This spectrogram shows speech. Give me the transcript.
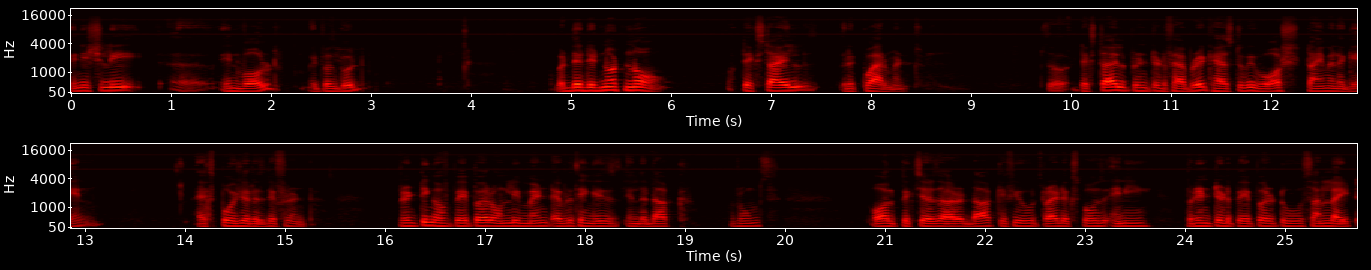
initially uh, involved, it was good, but they did not know textile requirement. So, textile printed fabric has to be washed time and again, exposure is different. Printing of paper only meant everything is in the dark rooms, all pictures are dark. If you try to expose any printed paper to sunlight,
